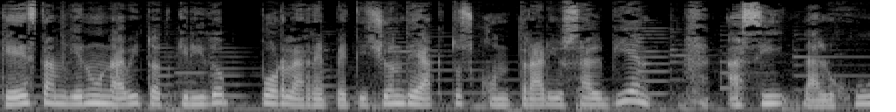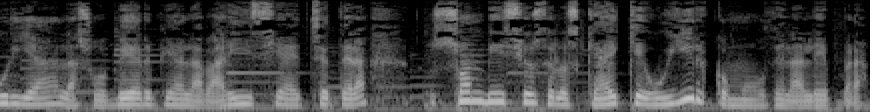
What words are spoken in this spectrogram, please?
que es también un hábito adquirido por la repetición de actos contrarios al bien. Así, la lujuria, la soberbia, la avaricia, etc., son vicios de los que hay que huir como de la lepra.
